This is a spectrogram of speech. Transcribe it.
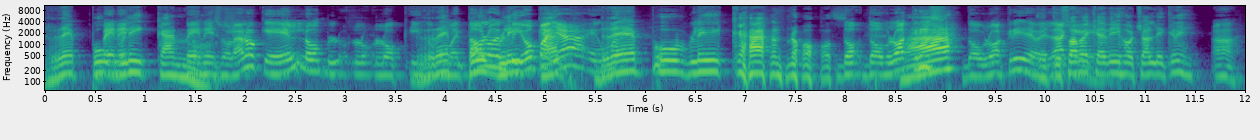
Vene- republicano. venezolano que él lo, lo, lo- lo- indocumentado lo envió para allá. En una- Republicanos. do- dobló a Chris. Ah. Dobló a Chris, de ¿Y verdad. tú sabes que, qué dijo Charlie Cris? Ajá.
